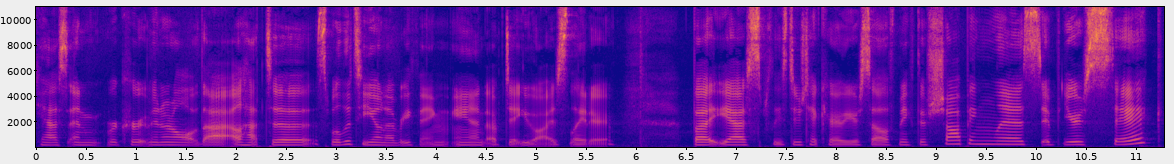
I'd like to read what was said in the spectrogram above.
yes, and recruitment and all of that. I'll have to spill the tea on everything and update you guys later. But yes, please do take care of yourself. Make the shopping list. If you're sick,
